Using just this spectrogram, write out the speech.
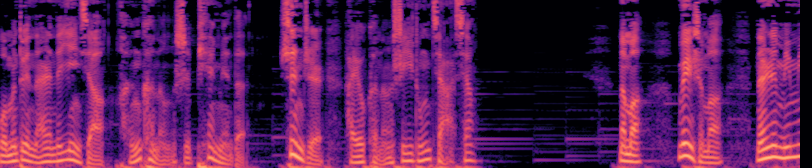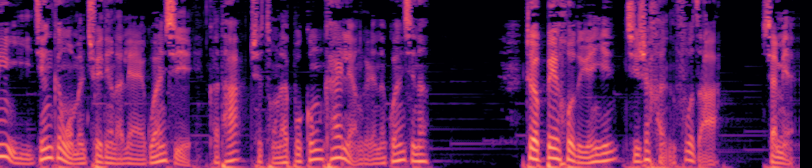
我们对男人的印象很可能是片面的，甚至还有可能是一种假象。那么，为什么男人明明已经跟我们确定了恋爱关系，可他却从来不公开两个人的关系呢？这背后的原因其实很复杂。下面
